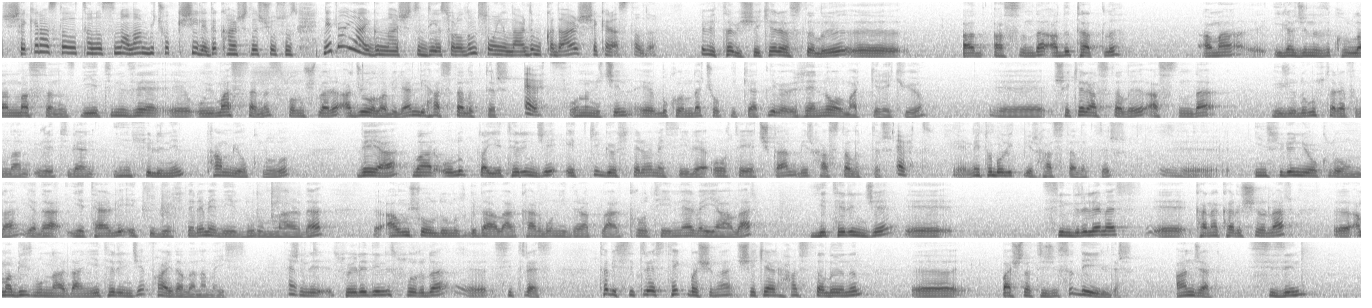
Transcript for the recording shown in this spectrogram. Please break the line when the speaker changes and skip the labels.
Şeker hastalığı tanısını alan birçok kişiyle de karşılaşıyorsunuz. Neden yaygınlaştı diye soralım son yıllarda bu kadar şeker hastalığı?
Evet tabii şeker hastalığı e, ad- aslında adı tatlı ama e, ilacınızı kullanmazsanız, diyetinize e, uymazsanız sonuçları acı olabilen bir hastalıktır.
Evet.
Onun için e, bu konuda çok dikkatli ve özenli olmak gerekiyor. E, şeker hastalığı aslında vücudumuz tarafından üretilen insülinin tam yokluğu veya var olup da yeterince etki gösterememesiyle ortaya çıkan bir hastalıktır.
Evet.
E, metabolik bir hastalıktır. E, insülin yokluğunda ya da yeterli etki gösteremediği durumlarda e, almış olduğumuz gıdalar, karbonhidratlar, proteinler ve yağlar yeterince e, sindirilemez, e, kana karışırlar E, ama biz bunlardan yeterince faydalanamayız.
Evet.
Şimdi söylediğiniz soruda e, stres. Tabii stres tek başına şeker hastalığının e, başlatıcısı değildir. Ancak sizin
